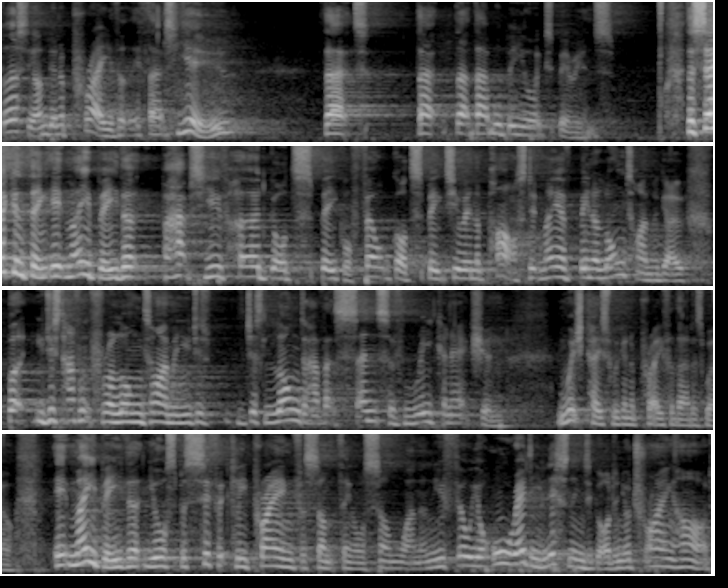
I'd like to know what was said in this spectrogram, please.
firstly, I'm going to pray that if that's you, that that, that, that will be your experience. The second thing, it may be that perhaps you've heard God speak or felt God speak to you in the past. It may have been a long time ago, but you just haven't for a long time and you just, just long to have that sense of reconnection. In which case, we're going to pray for that as well. It may be that you're specifically praying for something or someone and you feel you're already listening to God and you're trying hard,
